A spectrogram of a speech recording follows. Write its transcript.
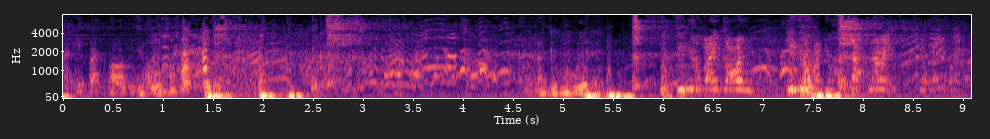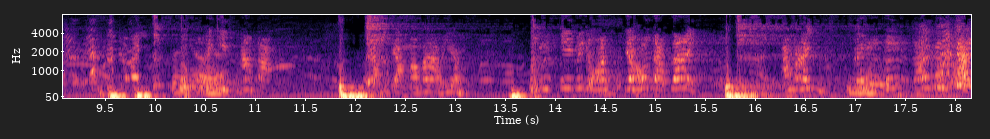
อันนี้ฟันปลอมไม่ชอบเราจะพูดเลยกินเข้าไปก่อน กินเข้าไปเดี๋ยวเขาจับได้กินเข้าไปแล้วนี่อะไรไม่กินอะอ้าปากยำยำมาม่าพี่อะ กินไปก่อนเดี๋ยวเขาจับได้ อะไรเอ้ยเอ้ยอะไรมึงกัน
